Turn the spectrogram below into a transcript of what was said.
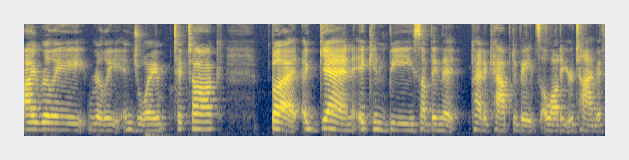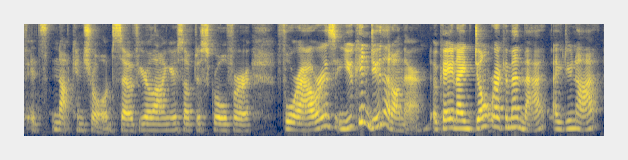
I really, really enjoy TikTok. But again, it can be something that kind of captivates a lot of your time if it's not controlled. So if you're allowing yourself to scroll for four hours, you can do that on there. Okay. And I don't recommend that. I do not.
